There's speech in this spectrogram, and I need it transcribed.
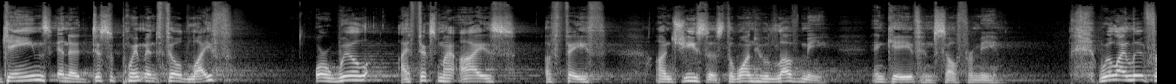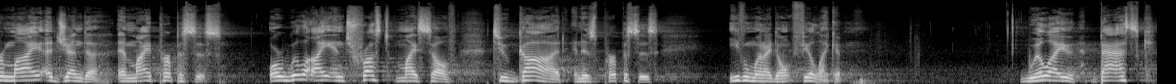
gains in a disappointment filled life? Or will I fix my eyes of faith on Jesus, the one who loved me and gave himself for me? Will I live for my agenda and my purposes? Or will I entrust myself to God and his purposes even when I don't feel like it? Will I bask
